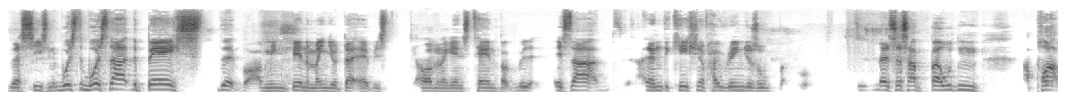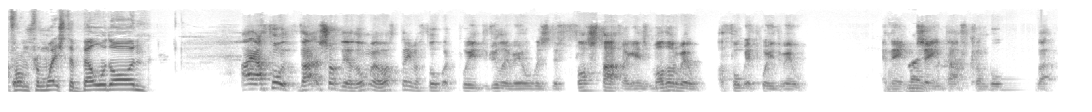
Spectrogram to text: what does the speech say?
this season. Was the, was that the best? That I mean, bearing in mind your it was eleven against ten, but is that an indication of how Rangers will? Is this a building a platform from which to build on? Aye, I thought that's sort of the only other time I thought we played really well was the first half against Motherwell. I thought we played well, and then Right. second half crumbled. But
